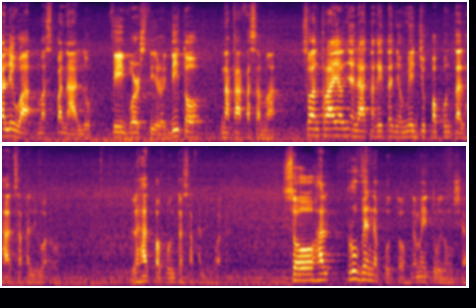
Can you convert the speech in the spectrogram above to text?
kaliwa, mas panalo. Favor steroid. Dito, nakakasama. So, ang trial niya, lahat nakita nyo, medyo papunta lahat sa kaliwa. Oh. Lahat papunta sa kaliwa. So, proven na po to na may tulong siya.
